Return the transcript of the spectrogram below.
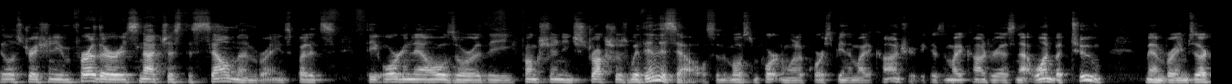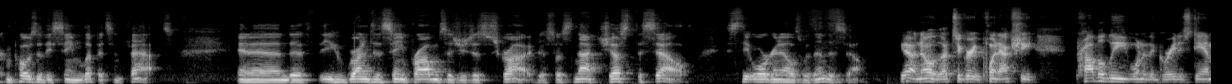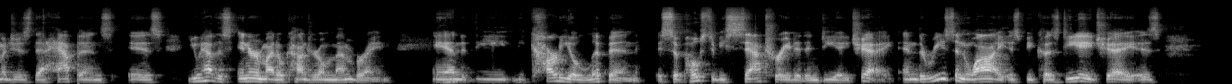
illustration even further, it's not just the cell membranes, but it's the organelles or the functioning structures within the cells. And the most important one, of course, being the mitochondria, because the mitochondria has not one but two membranes that are composed of these same lipids and fats. And if you run into the same problems as you just described, so it's not just the cell, it's the organelles within the cell. Yeah, no, that's a great point. Actually, probably one of the greatest damages that happens is you have this inner mitochondrial membrane and mm-hmm. the, the cardiolipin is supposed to be saturated in DHA. And the reason why is because DHA is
